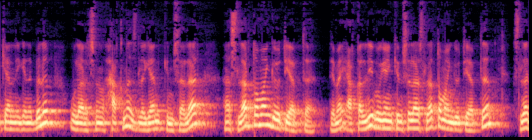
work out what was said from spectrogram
ekanligini bilib ular ichidan haqni izlagan kimsalar sizlar tomonga o'tyapti. Demak aqlli bo'lgan kimsalar sizlar tomonga o'tyapti. Sizlar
